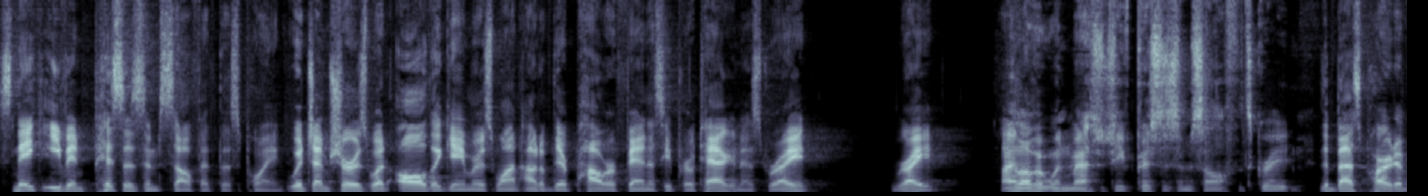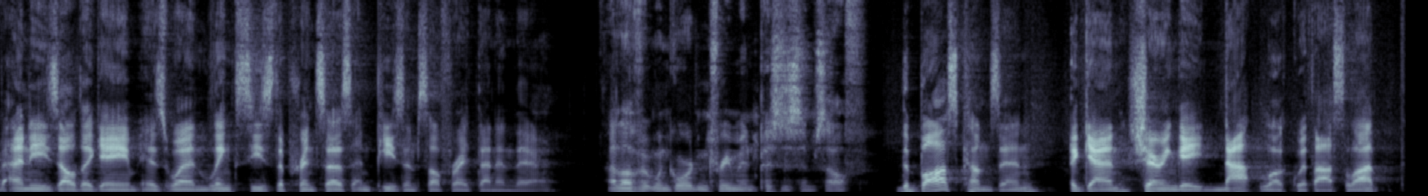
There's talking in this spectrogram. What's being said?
Snake even pisses himself at this point, which I'm sure is what all the gamers want out of their power fantasy protagonist, right? Right? I love it when Master Chief pisses himself. It's great. The best part of any Zelda game is when Link sees the princess and pees himself right then and there. I love it when Gordon Freeman pisses himself. The boss comes in, again, sharing a not look with Ocelot,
